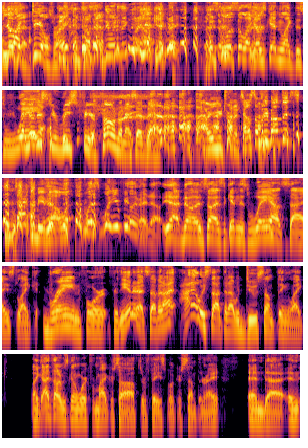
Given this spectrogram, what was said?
you like deals, right? Does that do anything for you? Okay, great. And so, well, so like I was getting like this way. I noticed you reached for your phone when I said that. Are you trying to tell somebody about this? talk to me about what, what's what you're feeling right now. Yeah, no. And so I was getting this way outsized like brain for for the internet stuff, and I I always thought that I would do something like like I thought it was going to work for Microsoft or Facebook or something, right? And uh, and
